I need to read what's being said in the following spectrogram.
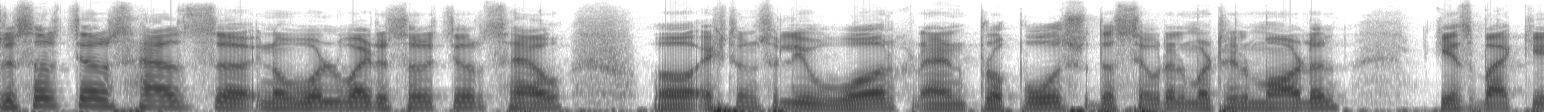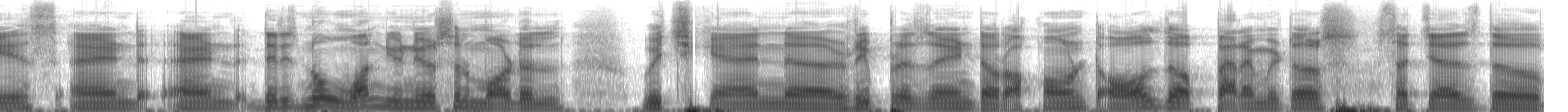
researchers has uh, you know worldwide researchers have uh, extensively worked and proposed the several material model case by case and and there is no one universal model which can uh, represent or account all the parameters such as the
